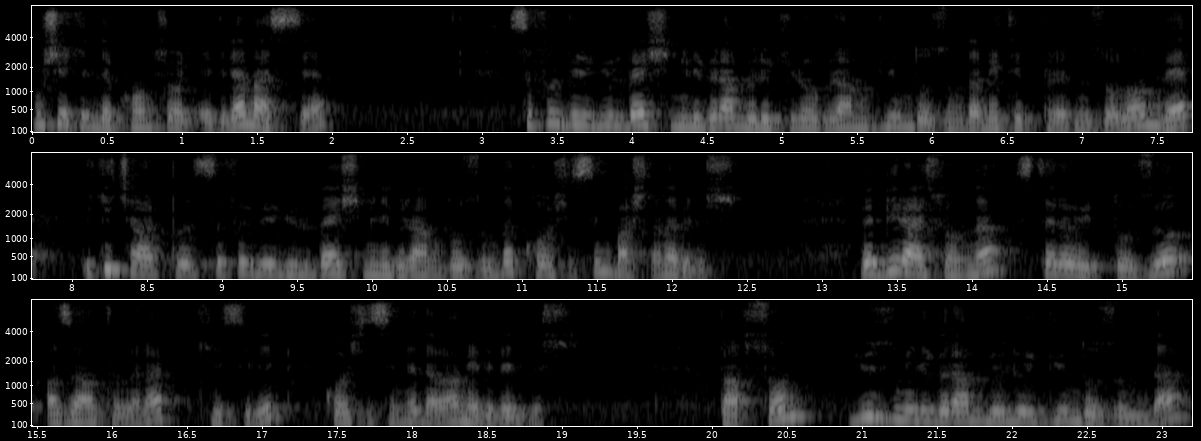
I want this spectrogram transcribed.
bu şekilde kontrol edilemezse 0,5 mg bölü kilogram gün dozunda metilprednizolon ve 2 çarpı 0,5 mg dozunda kolşisin başlanabilir. Ve bir ay sonra steroid dozu azaltılarak kesilip kolşisinle devam edilebilir. Dapson 100 mg bölü gün dozunda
